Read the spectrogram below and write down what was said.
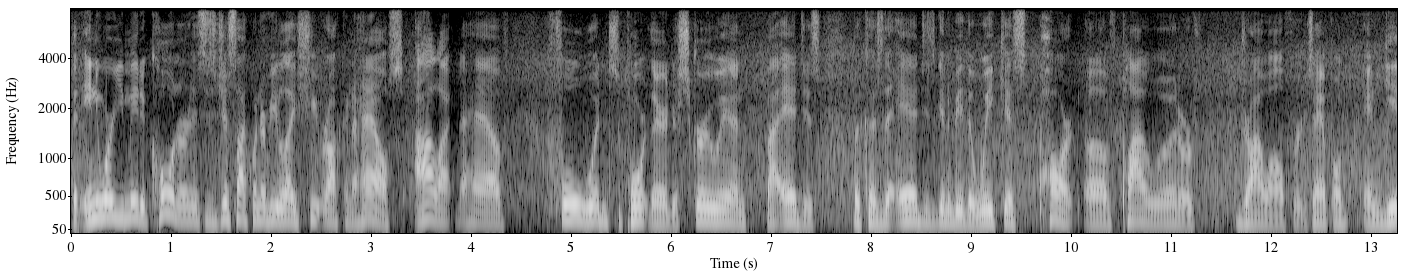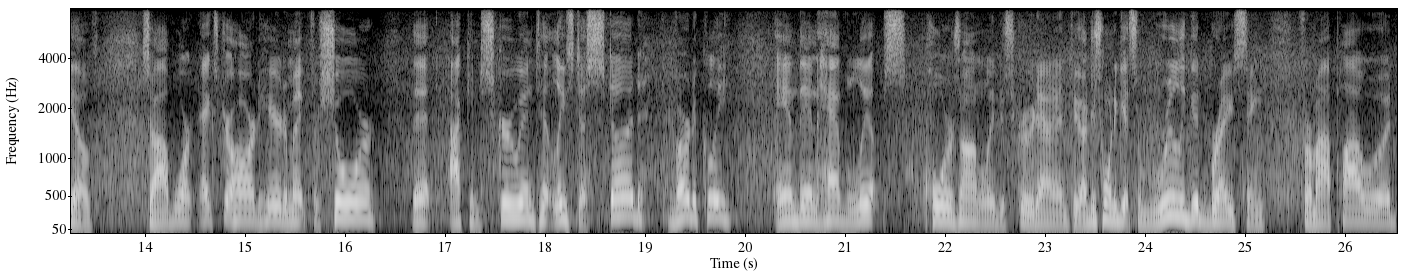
But anywhere you meet a corner, this is just like whenever you lay sheetrock in a house, I like to have full wooden support there to screw in my edges because the edge is gonna be the weakest part of plywood or drywall, for example, and give. So I've worked extra hard here to make for sure that I can screw into at least a stud vertically and then have lips horizontally to screw down into. I just want to get some really good bracing for my plywood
